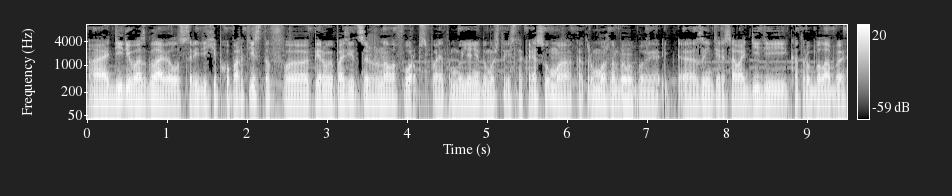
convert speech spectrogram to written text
а, Диди возглавил среди хип-хоп-артистов э, первые позиции журнала Forbes, поэтому я не думаю, что есть такая сумма, которую можно было бы заинтересовать Диди и которая была бы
